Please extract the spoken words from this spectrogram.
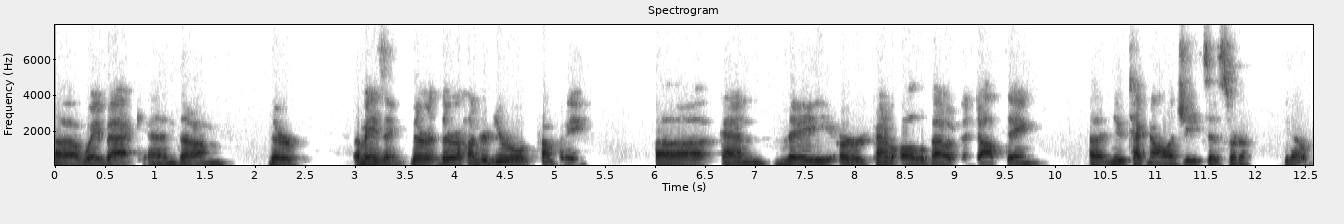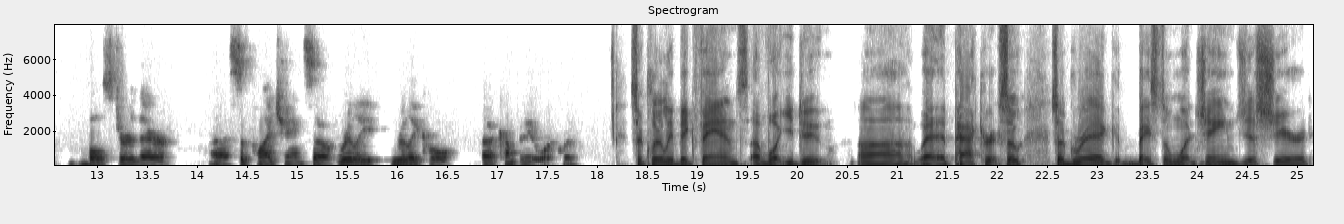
uh, way back, and um, they're amazing. They're they're a hundred year old company, uh, and they are kind of all about adopting uh, new technology to sort of you know bolster their uh, supply chain. So really, really cool uh, company to work with. So clearly, big fans of what you do uh, at Paccurate. So so Greg, based on what James just shared,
